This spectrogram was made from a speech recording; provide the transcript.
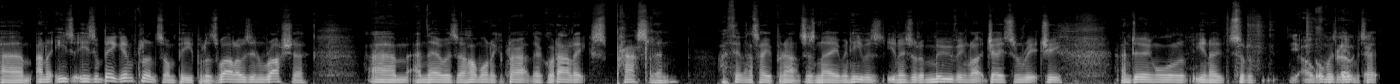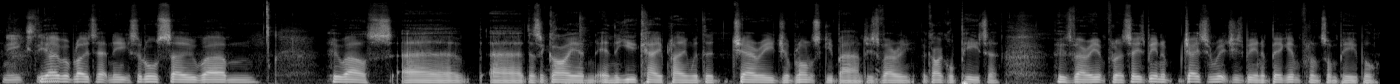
um, and he's he's a big influence on people as well. I was in Russia, um, and there was a harmonica player out there called Alex Paslin. I think that's how you pronounce his name, and he was, you know, sort of moving like Jason Ricci, and doing all of, you know, sort of The overblow techniques. the overblow techniques, and also um, who else? Uh, uh, there's a guy in, in the UK playing with the Jerry Jablonski band. Who's very a guy called Peter, who's very influenced. So he's been a, Jason Ricci's been a big influence on people,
